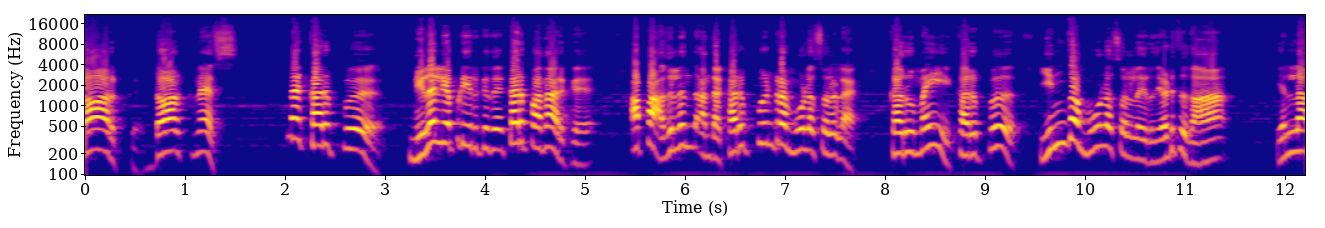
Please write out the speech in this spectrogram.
டார்க் டார்க்னஸ் கருப்பு? நிழல் எப்படி இருக்குது? கருப்பாக தான் இருக்குது அப்போ அதுலேருந்து அந்த கருப்புன்ற மூல சொல்லலை. கருமை கருப்பு இந்த மூல சொல்ல இருந்து எடுத்து தான் எல்லா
